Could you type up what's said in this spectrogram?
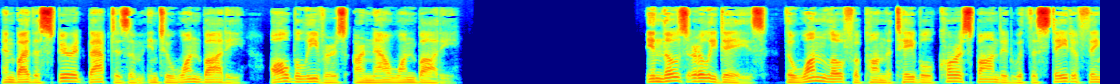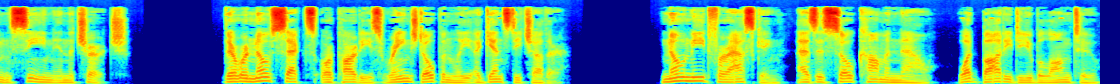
and by the Spirit baptism into one body, all believers are now one body. In those early days, the one loaf upon the table corresponded with the state of things seen in the church. There were no sects or parties ranged openly against each other. No need for asking, as is so common now, what body do you belong to?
